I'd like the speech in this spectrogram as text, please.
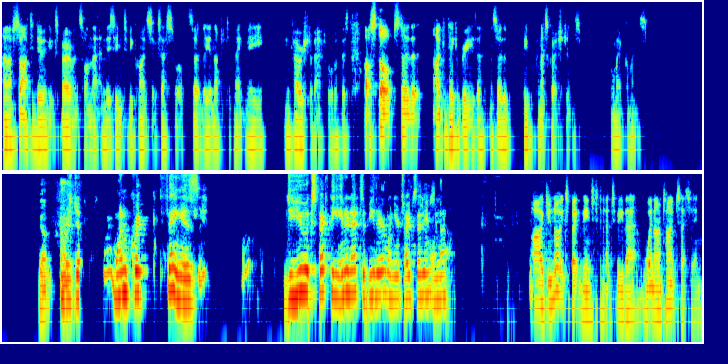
And I've started doing experiments on that, and they seem to be quite successful, certainly enough to make me encouraged about all of this. I'll stop so that I can take a breather and so that people can ask questions or make comments. Yeah. There's just one quick thing is do you expect the internet to be there when you're typesetting or not? I do not expect the internet to be there when I'm typesetting,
